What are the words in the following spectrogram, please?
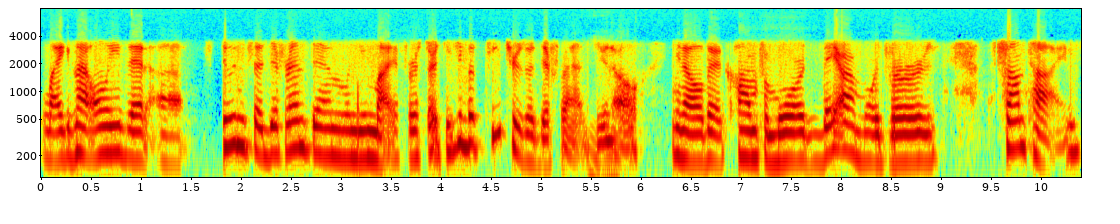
like not only that uh, students are different than when you might first start teaching, but teachers are different. Mm-hmm. You know, you know that come from more. They are more diverse sometimes,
